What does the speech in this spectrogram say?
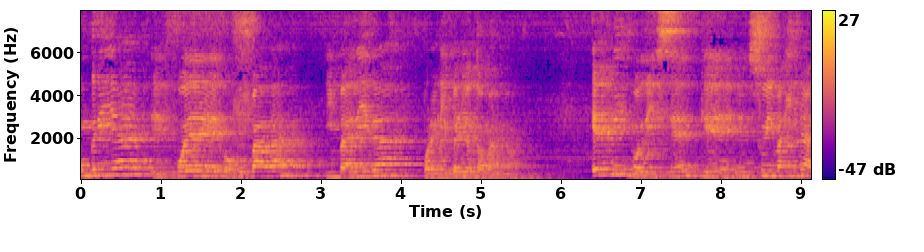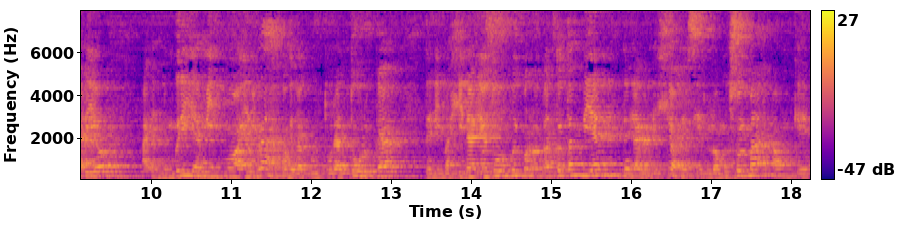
Hungría eh, fue ocupada, invadida por el Imperio Otomano. Él mismo dice que en su imaginario, en Hungría mismo, hay rasgos de la cultura turca, del imaginario turco y por lo tanto también de la religión, es decir, lo musulmán, aunque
